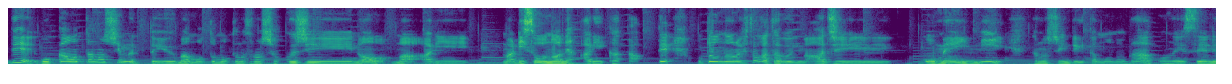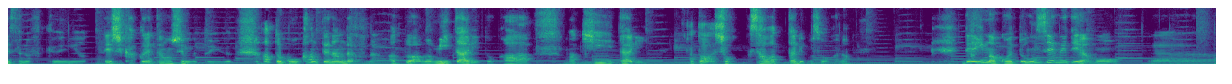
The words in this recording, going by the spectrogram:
で、五感を楽しむっていう、まあ、もともとのその食事の、まあ、あり、まあ、理想のね、あり方。で、ほとんどの人が多分今、味をメインに楽しんでいたものが、この SNS の普及によって視覚で楽しむという。あと、五感ってなんだろうな。あとは、ま、見たりとか、まあ、聞いたり、あとは、触ったりもそうかな。で、今こうやって音声メディアも、えー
